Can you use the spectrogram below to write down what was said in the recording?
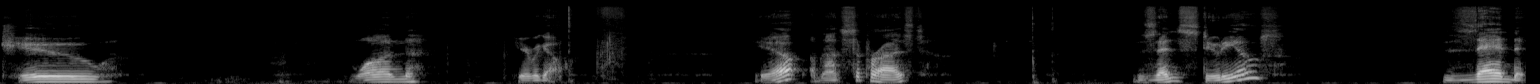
two, one. Here we go. Yep, I'm not surprised. Zen Studios? Zen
